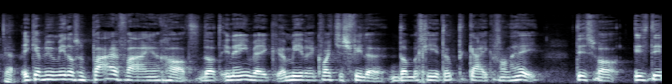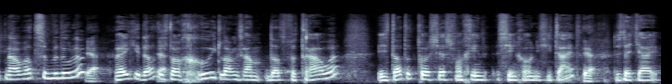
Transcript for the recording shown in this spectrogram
ja. Ik heb nu inmiddels een paar ervaringen gehad dat in één week eh, meerdere kwartjes vielen. Dan begin je het ook te kijken van, hé, hey, is wel, is dit nou wat ze bedoelen? Ja. Weet je dat? Ja. Dus dan groeit langzaam dat vertrouwen. Is dat het proces van synchroniciteit? ja. Dus dat jij,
